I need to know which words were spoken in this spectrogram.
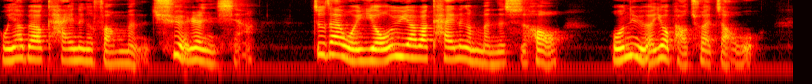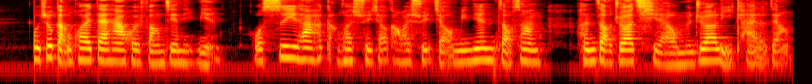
我要不要开那个房门确认一下？就在我犹豫要不要开那个门的时候，我女儿又跑出来找我，我就赶快带她回房间里面。我示意她，她赶快睡觉，赶快睡觉。明天早上很早就要起来，我们就要离开了。这样，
